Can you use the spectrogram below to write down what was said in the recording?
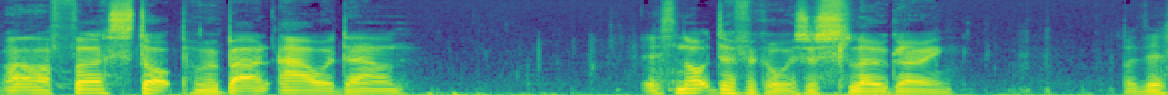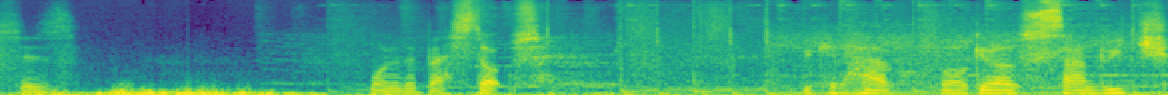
At our first stop, and we're about an hour down. It's not difficult, it's just slow going. But this is one of the best stops we could have for a good old sandwich.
